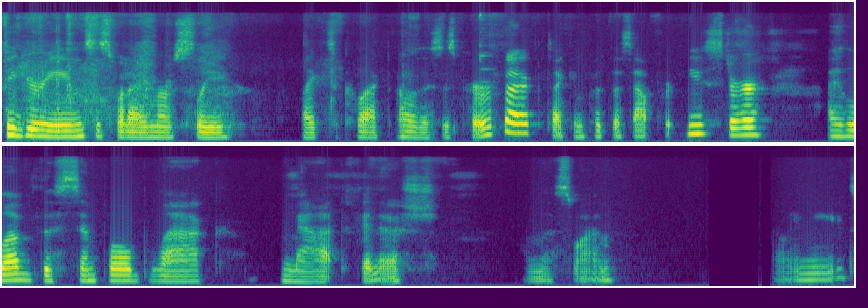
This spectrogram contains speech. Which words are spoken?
figurines is what I mostly like to collect. Oh, this is perfect. I can put this out for Easter. I love the simple black matte finish on this one. Really neat.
